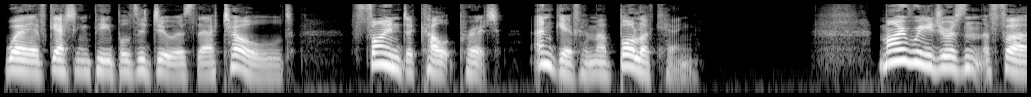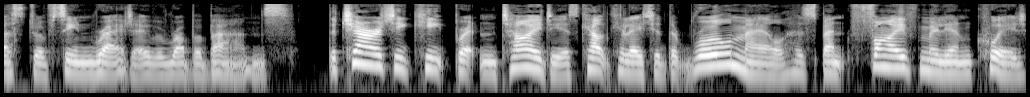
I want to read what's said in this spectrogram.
way of getting people to do as they're told find a culprit and give him a bollocking. My reader isn't the first to have seen red over rubber bands. The charity Keep Britain Tidy has calculated that Royal Mail has spent 5 million quid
